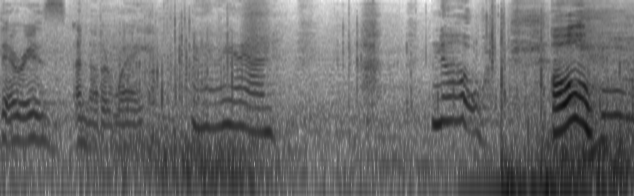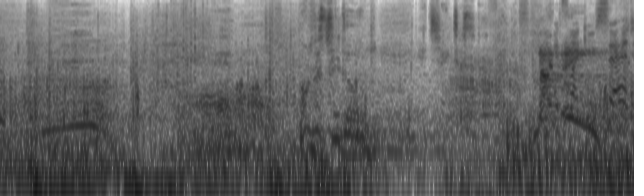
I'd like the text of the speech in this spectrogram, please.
There is another way. Marianne. No. Oh! What is she doing? It ain't us nothing. It's like you said.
